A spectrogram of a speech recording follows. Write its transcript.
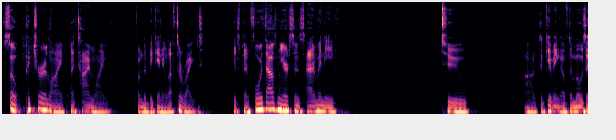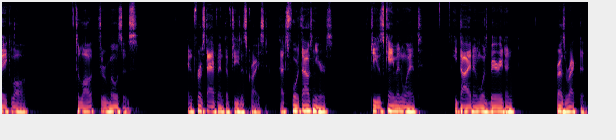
So picture a line, a timeline from the beginning, left to right. It's been 4,000 years since Adam and Eve to uh, the giving of the Mosaic law to law through Moses and first advent of Jesus Christ. That's 4,000 years. Jesus came and went. He died and was buried and resurrected.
